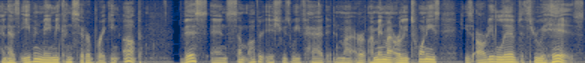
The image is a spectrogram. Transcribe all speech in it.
and has even made me consider breaking up this and some other issues we've had in my I'm in my early 20s. He's already lived through his.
